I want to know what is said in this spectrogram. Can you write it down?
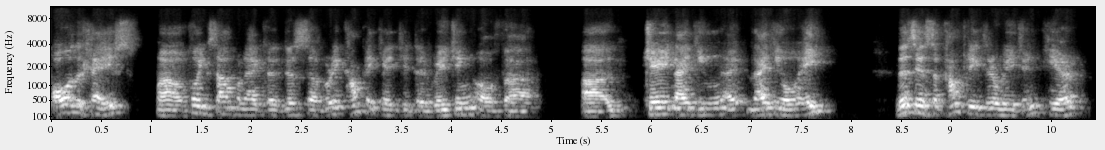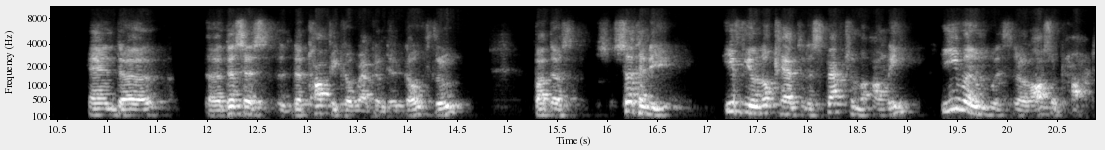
all the case. Uh, for example, like uh, this uh, very complicated region of uh, uh, J 19, 1908. This is a complete region here. And uh, this is the topic we're going to go through. But uh, certainly, if you look at the spectrum only, even with the loss of part,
